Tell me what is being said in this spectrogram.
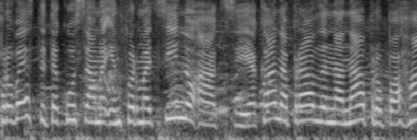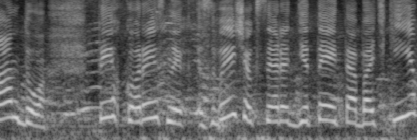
провести таку саме інформаційну акцію, яка направлена на пропаганду тих корисних звичок серед дітей та батьків,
